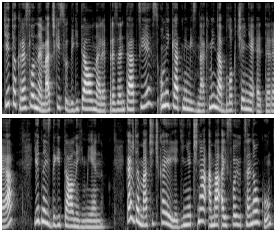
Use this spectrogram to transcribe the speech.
Tieto kreslené mačky sú digitálne reprezentácie s unikátnymi znakmi na blockchaine Etherea, jednej z digitálnych mien. Každá mačička je jedinečná a má aj svoju cenovku,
